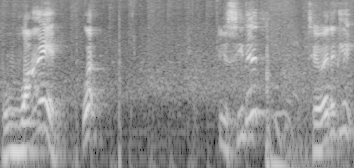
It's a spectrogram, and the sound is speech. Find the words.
Why? What? Do you see that? Theoretically...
